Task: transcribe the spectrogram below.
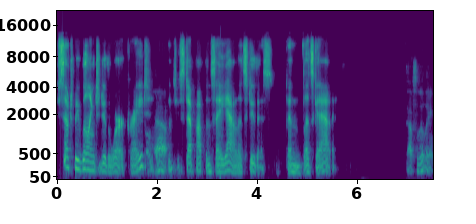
You just have to be willing to do the work, right? Oh, yeah, Once you step up and say, yeah, let's do this, then let's get at it. absolutely.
